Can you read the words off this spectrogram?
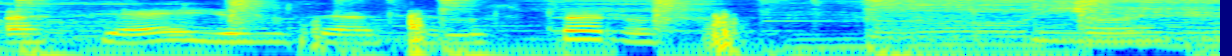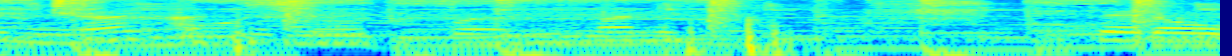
hacia ellos, o sea, hacia los perros, sino en general hacia todo tipo de animales. Pero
